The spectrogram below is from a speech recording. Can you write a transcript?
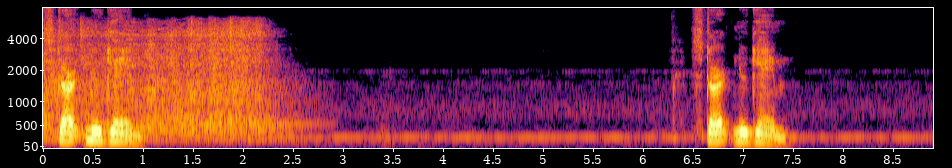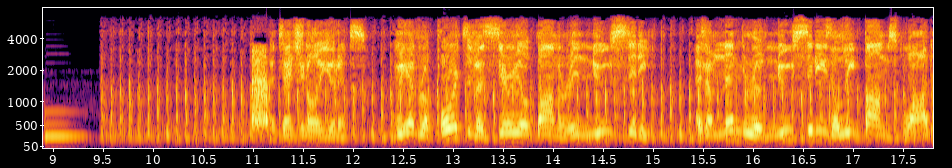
Start new game. Start new game. Attention all units. We have reports of a serial bomber in New City. As a member of New City's elite bomb squad,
